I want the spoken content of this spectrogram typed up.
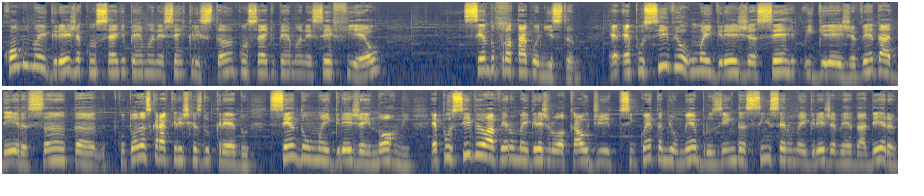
como uma igreja consegue permanecer cristã, consegue permanecer fiel, sendo protagonista? É, é, possível uma igreja ser igreja verdadeira, santa, com todas as características do credo, sendo uma igreja enorme? É possível haver uma igreja local de 50 mil membros e ainda assim ser uma igreja verdadeira?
